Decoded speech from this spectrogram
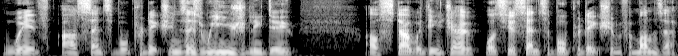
with our sensible predictions as we usually do. I'll start with you, Joe. What's your sensible prediction for Monza?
